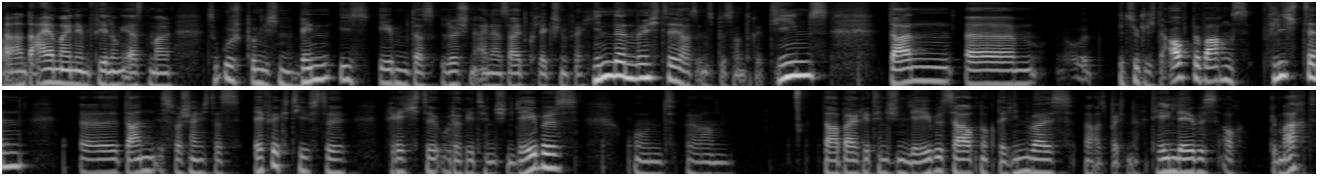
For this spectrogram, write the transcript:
Äh, daher meine Empfehlung erstmal zum ursprünglichen, wenn ich eben das Löschen einer Site Collection verhindern möchte, also insbesondere Teams, dann ähm, bezüglich der Aufbewahrungspflichten, äh, dann ist wahrscheinlich das effektivste Rechte oder Retention Labels. Und ähm, da bei Retention Labels sei auch noch der Hinweis, äh, also bei den Retain Labels auch gemacht,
